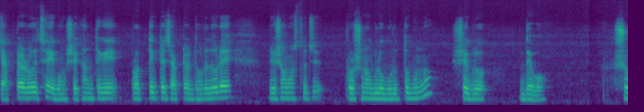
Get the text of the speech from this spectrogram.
চ্যাপ্টার রয়েছে এবং সেখান থেকে প্রত্যেকটা চ্যাপ্টার ধরে ধরে যে সমস্ত প্রশ্নগুলো গুরুত্বপূর্ণ সেগুলো দেব। So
